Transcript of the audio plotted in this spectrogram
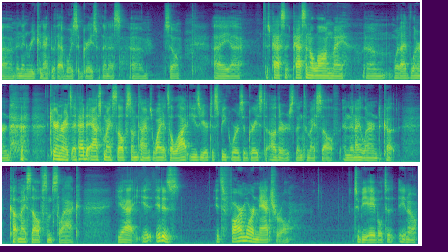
um, and then reconnect with that voice of grace within us. Um, so I uh, just passing passing along my um, what I've learned. Karen writes, I've had to ask myself sometimes why it's a lot easier to speak words of grace to others than to myself, and then I learned to cut cut myself some slack. Yeah, it, it is. It's far more natural to be able to, you know,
